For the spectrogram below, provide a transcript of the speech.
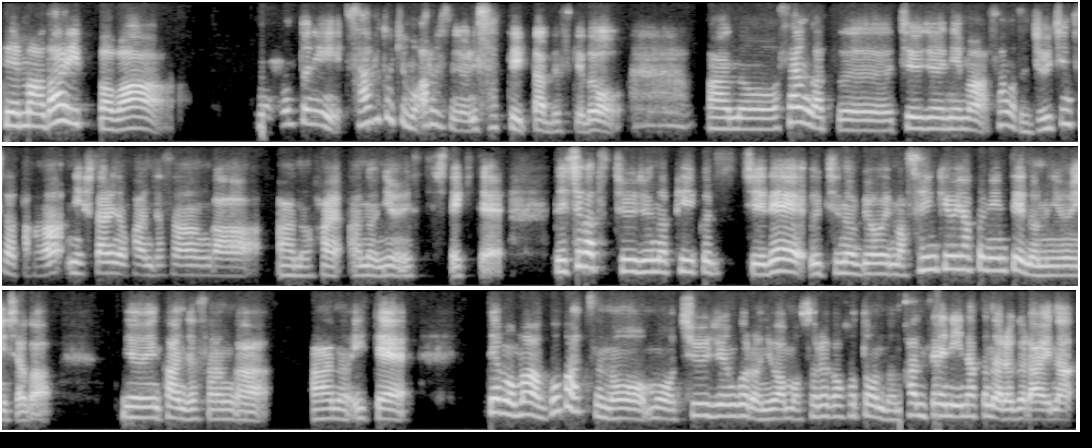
で、まあ、第一波は、もう本当に去る時もある人のように去っていったんですけど、あの、3月中旬に、まあ、3月11日だったかな？に2人の患者さんが、あの、はい、あの、入院してきて、で、4月中旬のピーク値で、うちの病院、まあ、1900人程度の入院者が、入院患者さんが、あの、いて、でもまあ5月のもう中旬頃にはもうそれがほとんど完全になくなるぐらいな、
